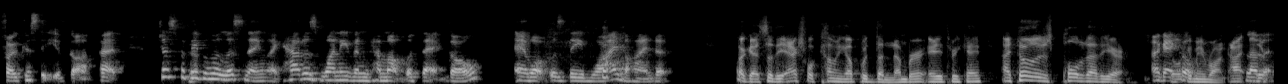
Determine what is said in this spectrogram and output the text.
focus that you've got, but just for people who are listening, like how does one even come up with that goal and what was the why behind it? Okay, so the actual coming up with the number 83K, I totally just pulled it out of the air. Okay, Don't cool. get me wrong. I, Love there, it.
